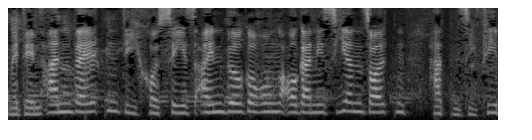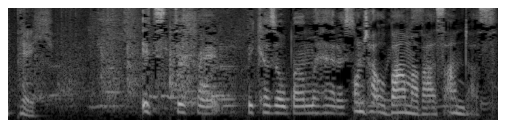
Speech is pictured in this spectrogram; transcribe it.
Mit den Anwälten, die Josés Einbürgerung organisieren sollten, hatten sie viel Pech. Unter Obama war es anders.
